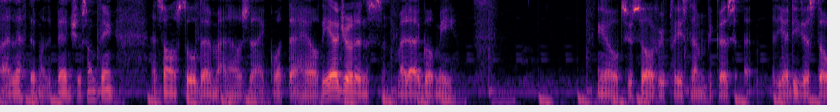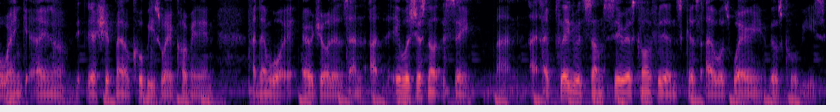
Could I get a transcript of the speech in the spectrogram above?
I left them on the bench or something, and someone stole them. And I was like, "What the hell?" The Air Jordans. My dad got me you know, to sort of replace them because uh, the Adidas store when uh, you know their shipment of Kobe's weren't coming in, and then wore Air Jordans, and I, it was just not the same. Man, I, I played with some serious confidence because I was wearing those Kobe's.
